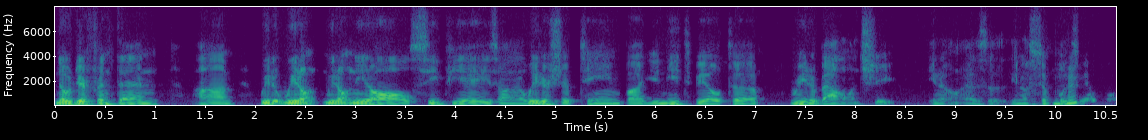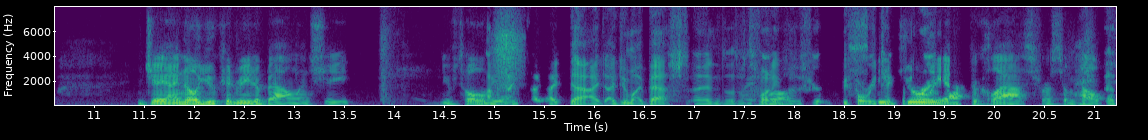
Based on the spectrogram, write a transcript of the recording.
No different than um, we, don't, we don't we don't need all CPAs on our leadership team, but you need to be able to read a balance sheet. You know, as a you know simple mm-hmm. example. Jay, I know you could read a balance sheet You've told me. I, I, yeah, I, I, do my best, and it's funny. Well, before we take the Julie break, after class for some help.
